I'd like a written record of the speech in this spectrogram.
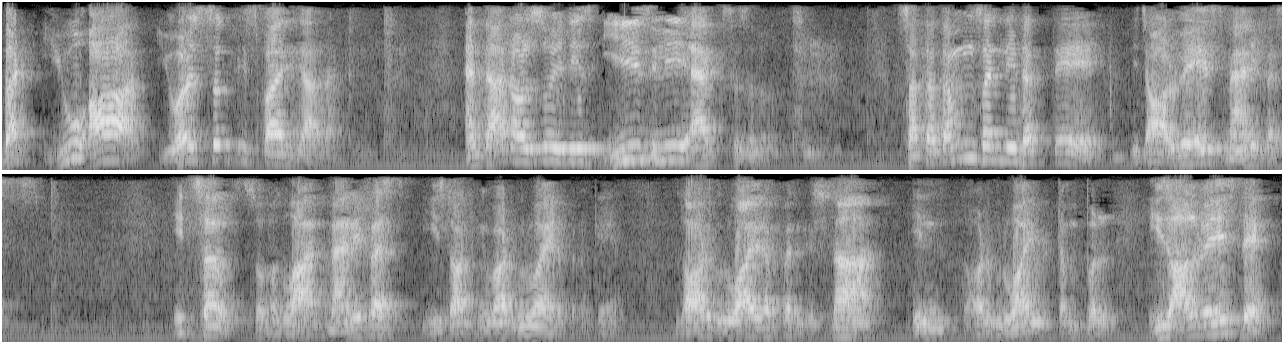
But you are, yourself is Parijata. And that also it is easily accessible. Satatam sannidhatte, which always manifests itself. So Bhagavan manifests. He is talking about Guruvayurappan, okay. Lord Guruvayurappan, Krishna, in Lord Guru Guruvayur temple is always there.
